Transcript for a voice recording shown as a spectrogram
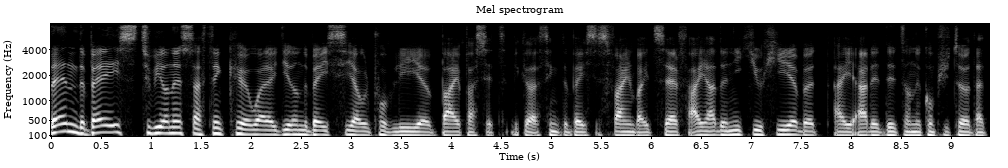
Then the bass, to be honest, I think uh, what I did on the bass here, I will probably uh, bypass it because I think the bass is fine by itself. I had an EQ here, but I added it on the computer that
